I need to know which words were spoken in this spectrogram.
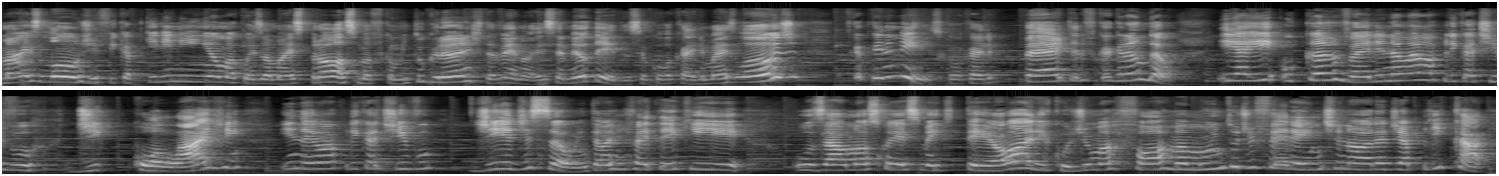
mais longe fica pequenininha, uma coisa mais próxima fica muito grande, tá vendo? Esse é meu dedo. Se eu colocar ele mais longe, fica pequenininho. Se eu colocar ele perto, ele fica grandão. E aí o Canva, ele não é um aplicativo de colagem e nem um aplicativo de edição. Então a gente vai ter que usar o nosso conhecimento teórico de uma forma muito diferente na hora de aplicar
